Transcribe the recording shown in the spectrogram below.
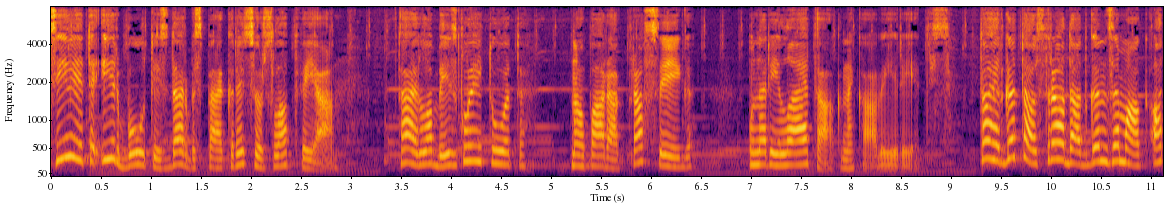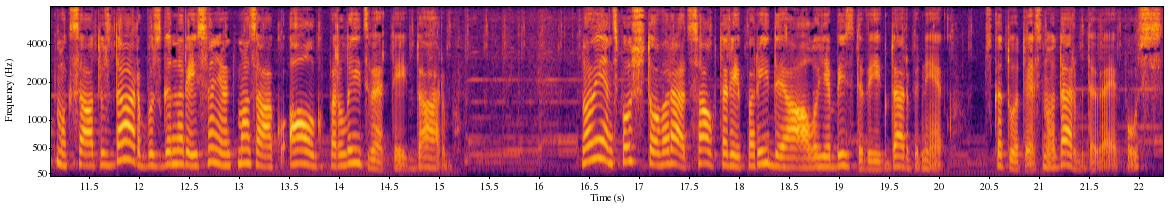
Sieviete ir būtisks darba spēka resurs Latvijā. Tā ir labi izglītota, nav pārāk prasīga un arī lētāka nekā vīrietis. Tā ir gatava strādāt gan zemāk atmaksātus darbus, gan arī saņemt mazāku algu par līdzvērtīgu darbu. No vienas puses to varētu saukt arī par ideālu, jeb izdevīgu darbinieku, skatoties no darba devēja puses.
